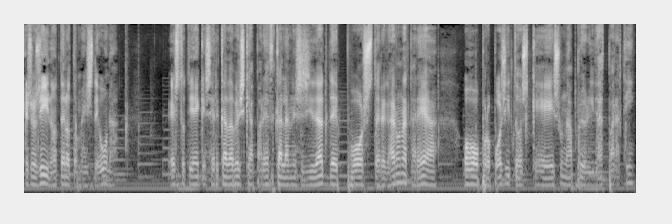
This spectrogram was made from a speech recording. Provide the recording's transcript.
eso sí, no te lo toméis de una. Esto tiene que ser cada vez que aparezca la necesidad de postergar una tarea o propósitos que es una prioridad para ti,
